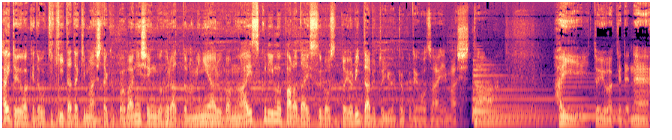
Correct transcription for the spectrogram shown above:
はい、というわけでお聴きいただきました曲はバニシングフラットのミニアルバムアイスクリームパラダイスロストよりダルという曲でございました。はい、というわけでね、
